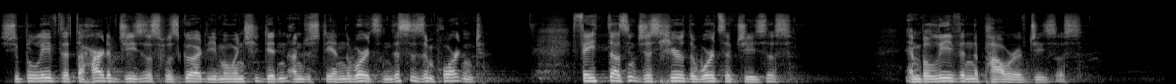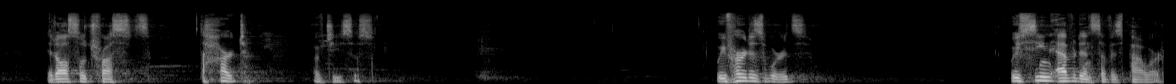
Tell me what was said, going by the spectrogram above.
She believed that the heart of Jesus was good even when she didn't understand the words. And this is important. Faith doesn't just hear the words of Jesus and believe in the power of Jesus. It also trusts the heart of Jesus. We've heard his words. We've seen evidence of his power.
